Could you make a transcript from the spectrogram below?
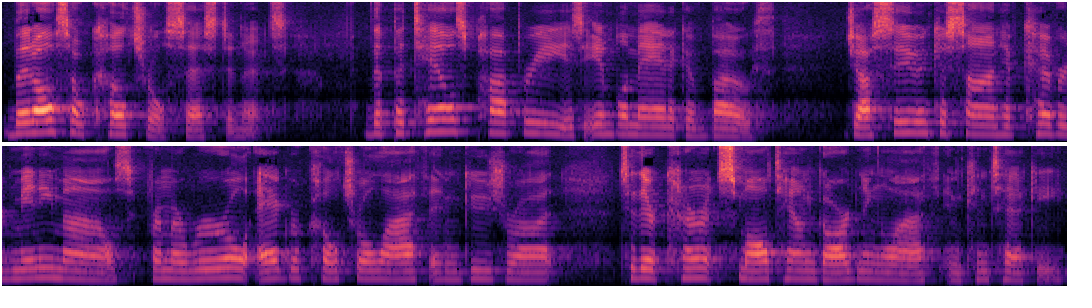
but also cultural sustenance. The Patel's Papri is emblematic of both. Jasu and Kassan have covered many miles from a rural agricultural life in Gujarat to their current small town gardening life in Kentucky.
